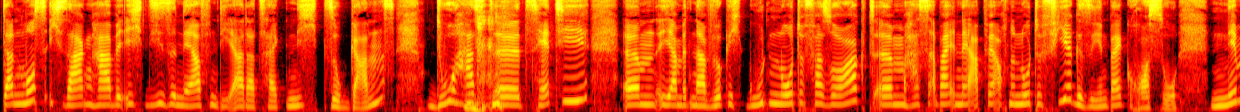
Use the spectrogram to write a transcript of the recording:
dann muss ich sagen, habe ich diese Nerven, die er da zeigt, nicht so ganz. Du hast äh, Zetti ähm, ja mit einer wirklich guten Note versorgt, ähm, hast aber in der Abwehr auch eine Note 4 gesehen bei Grosso. Nimm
